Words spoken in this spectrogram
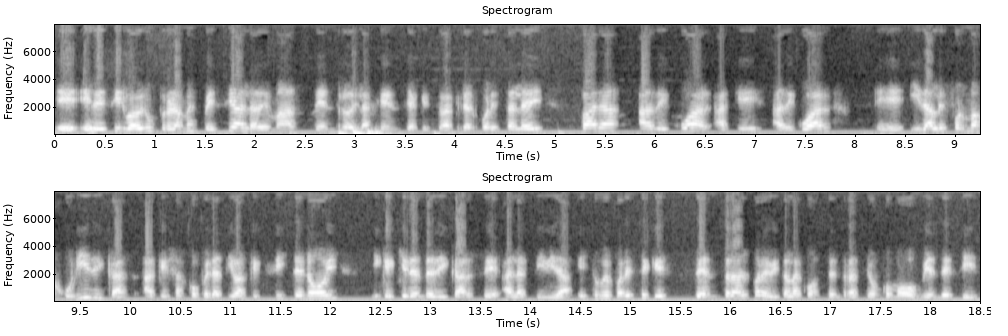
Eh, es decir, va a haber un programa especial además dentro de la agencia que se va a crear por esta ley para adecuar, a qué, adecuar eh, y darle formas jurídicas a aquellas cooperativas que existen hoy y que quieren dedicarse a la actividad. Esto me parece que es central para evitar la concentración, como vos bien decís.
